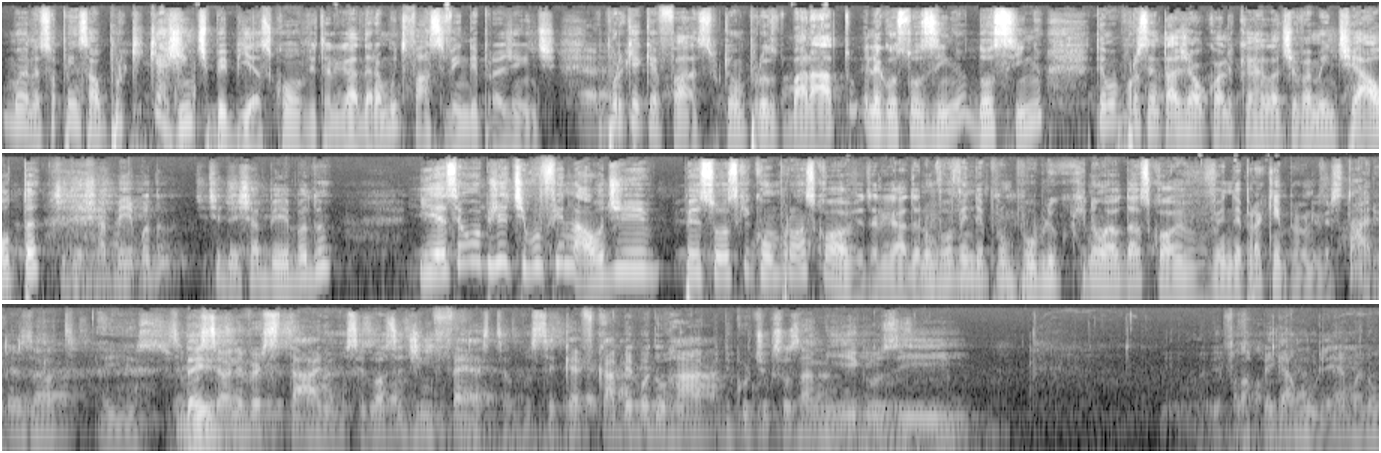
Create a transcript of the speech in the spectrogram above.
Mano, é só pensar, por que, que a gente bebia Ascov, tá ligado? Era muito fácil vender pra gente. E por que, que é fácil? Porque é um produto barato, ele é gostosinho, docinho, tem uma porcentagem alcoólica relativamente alta, Te deixa bêbado. te deixa bêbado. E esse é o objetivo final de pessoas que compram Ascov, tá ligado? Eu não vou vender pra um público que não é o da Ascov, eu vou vender pra quem? Pra universitário. Exato. É isso. Se Daí- você é universitário, você gosta de ir em festa, você quer ficar bêbado rápido, curtir com seus amigos e. Ia falar pegar a mulher, mas não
